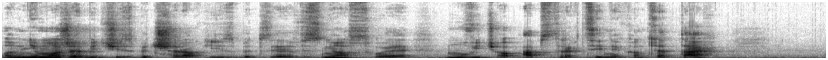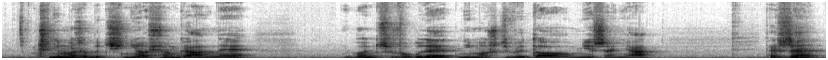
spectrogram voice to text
On nie może być zbyt szeroki, zbyt wzniosły, mówić o abstrakcyjnych konceptach, czy nie może być nieosiągalny, bądź w ogóle niemożliwy do mierzenia. Także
